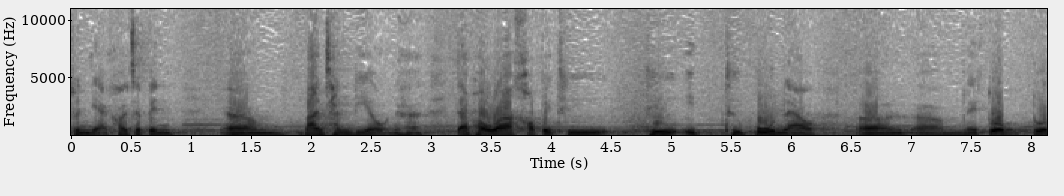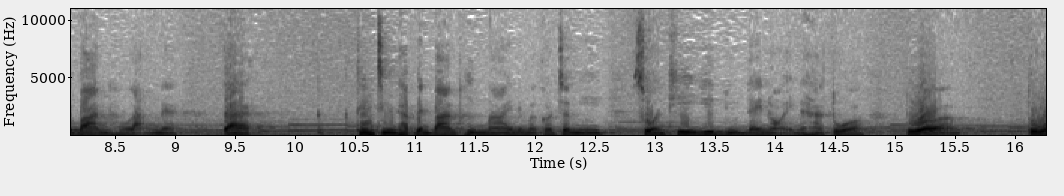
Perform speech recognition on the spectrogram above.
ส่วนใหญ่เขาจะเป็นบ้านชั้นเดียวนะคะแต่เพราะว่าเขาไปถือถืออิฐถือปูนแล้วในตัวตัวบ้านข้างหลังเนี่ยแต่ จริงๆ ถ้าเป็นบ้านพื้นไม้เนี่ยมันก็จะมีส่วนที่ยืดหยุ่นได้หน่อยนะคะตัวตัวตัว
